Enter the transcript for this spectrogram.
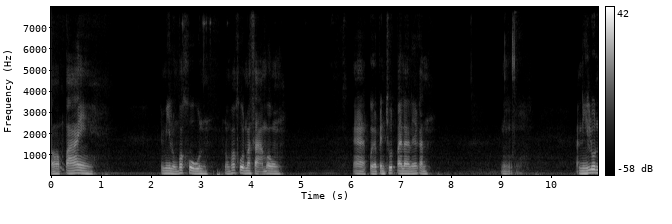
ต่อไป จะมีหลวงพ่อคูณ หลวงพ่อคูณมาสามองค์ อ่า เปิดเป็นชุดไปเลยเลยกัน นี่ อันนี้รุ่น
